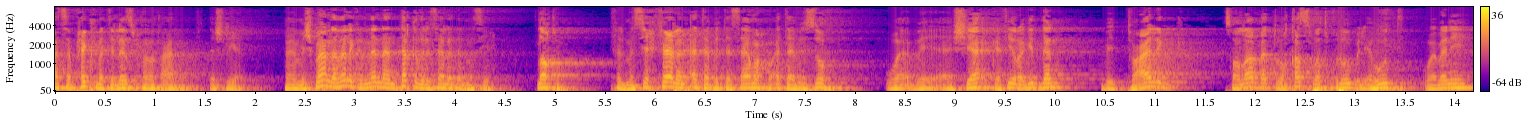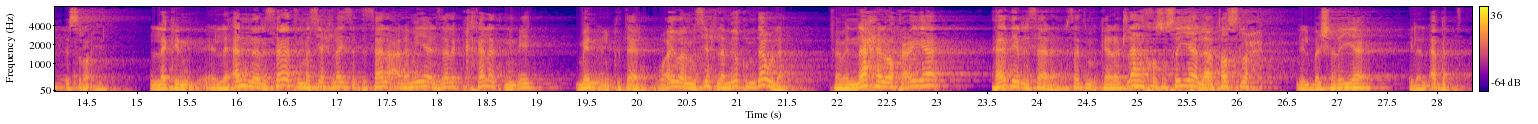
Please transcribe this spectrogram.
حسب حكمة الله سبحانه وتعالى في التشريع فمش معنى ذلك أننا ننتقد رسالة المسيح إطلاقا. فالمسيح فعلا أتى بالتسامح وأتى بالزهد وبأشياء كثيرة جدا بتعالج صلابة وقسوة قلوب اليهود وبني إسرائيل. لكن لأن رسالة المسيح ليست رسالة عالمية لذلك خلت من إيه؟ من القتال. وأيضا المسيح لم يقم دولة. فمن الناحية الواقعية هذه الرسالة كانت لها خصوصية لا تصلح للبشرية إلى الأبد.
